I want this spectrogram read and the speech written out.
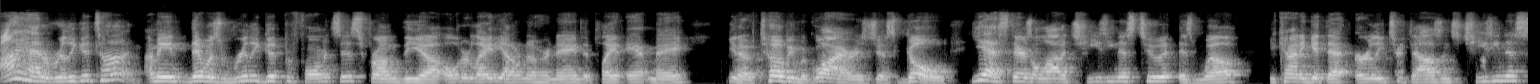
I had a really good time. I mean, there was really good performances from the uh, older lady. I don't know her name that played Aunt May. You know, Tobey Maguire is just gold. Yes, there's a lot of cheesiness to it as well. You kind of get that early 2000s cheesiness.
